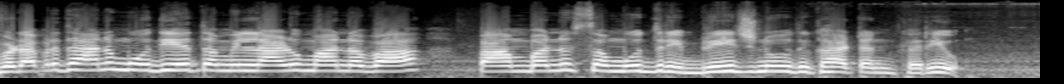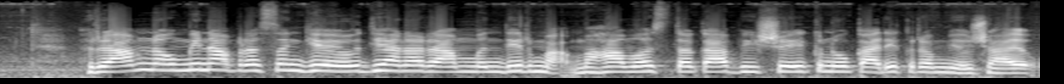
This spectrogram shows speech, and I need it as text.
વડાપ્રધાન મોદીએ તમિલનાડુમાં નવા પાંબન સમુદ્રી બ્રિજનું ઉદ્ઘાટન કર્યું. રામનવમીના પ્રસંગે અયોધ્યાના રામ મંદિરમાં મહામસ્તકાભિષેકનો કાર્યક્રમ યોજાયો.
